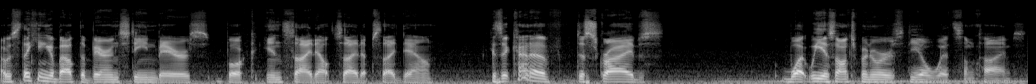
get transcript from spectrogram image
I was thinking about the Berenstain Bears book, Inside, Outside, Upside Down, because it kind of describes what we as entrepreneurs deal with sometimes.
